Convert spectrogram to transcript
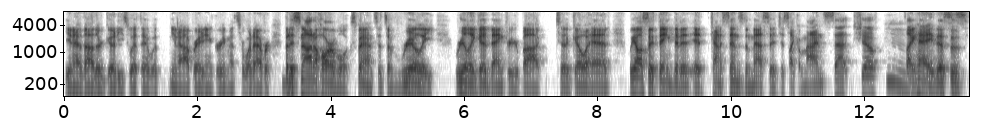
you know the other goodies with it with you know operating agreements or whatever but it's not a horrible expense it's a really really good bang for your buck to go ahead we also think that it, it kind of sends the message it's like a mindset shift hmm. it's like hey this is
